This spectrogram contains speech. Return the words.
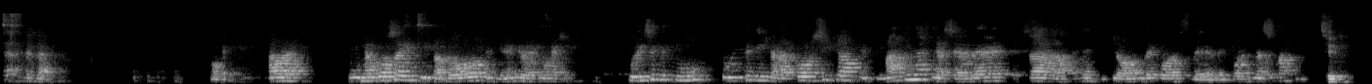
Exacto. Ok. Ahora, una cosa y para todo lo que tiene que ver con eso. Tú dices que tú tuviste que instalar Corsica en tu máquina y hacer de- esa ejecución de, de, de Corsica en su máquina. Sí.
